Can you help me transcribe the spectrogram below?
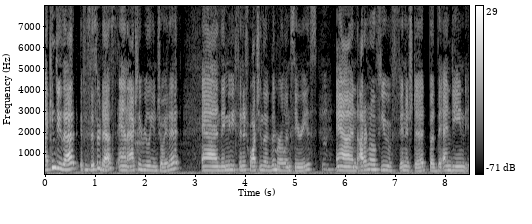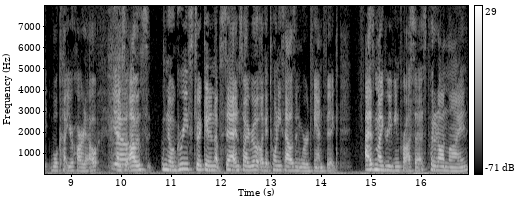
I can do that if it's this or death," and I actually really enjoyed it. And they made me finish watching the, the Merlin series, and I don't know if you've finished it, but the ending will cut your heart out. Yeah. And so I was, you know, grief stricken and upset, and so I wrote like a twenty thousand word fanfic as my grieving process, put it online.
